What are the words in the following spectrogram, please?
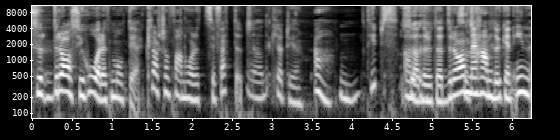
så dras ju håret mot det. Klart som fan håret ser fett ut. Ja, det är klart det gör. Ja. Tips alla där ute. Dra så- med handduken in,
